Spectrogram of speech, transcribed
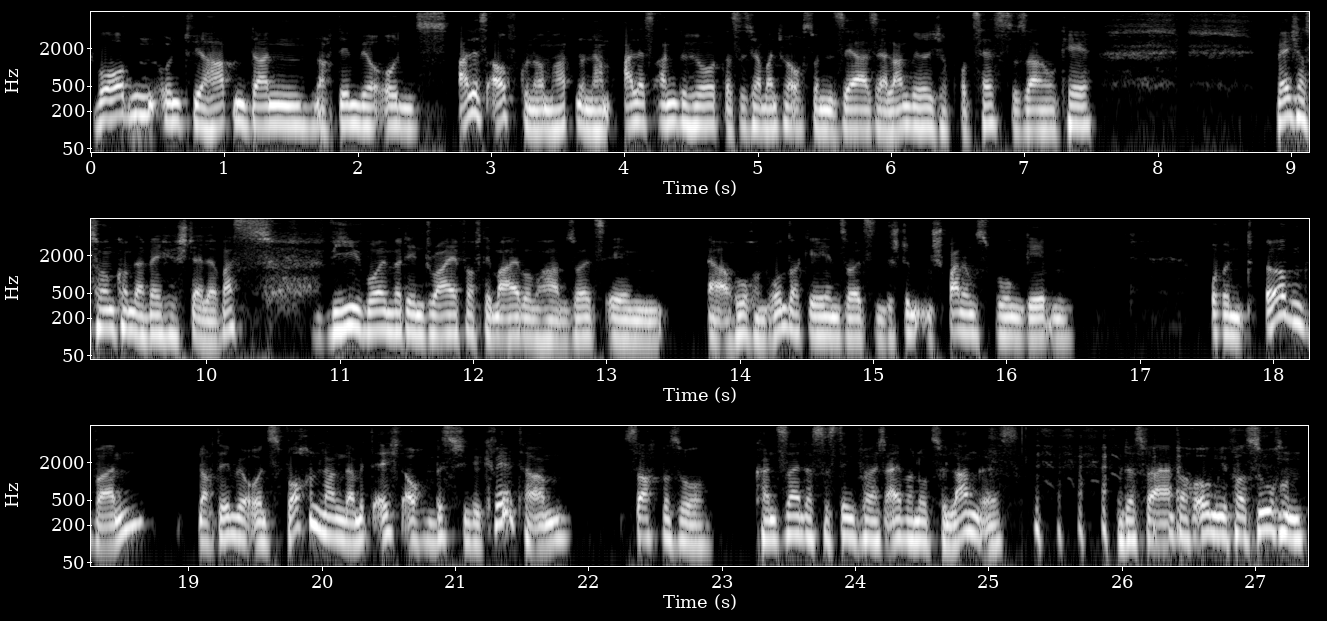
worden und wir haben dann, nachdem wir uns alles aufgenommen hatten und haben alles angehört, das ist ja manchmal auch so ein sehr, sehr langwieriger Prozess, zu sagen, okay, welcher Song kommt an welche Stelle? Was, wie wollen wir den Drive auf dem Album haben? Soll es eben eher hoch und runter gehen? Soll es einen bestimmten Spannungsbogen geben? Und irgendwann, nachdem wir uns wochenlang damit echt auch ein bisschen gequält haben, sagt man so, kann es sein, dass das Ding vielleicht einfach nur zu lang ist und dass wir einfach irgendwie versuchen,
